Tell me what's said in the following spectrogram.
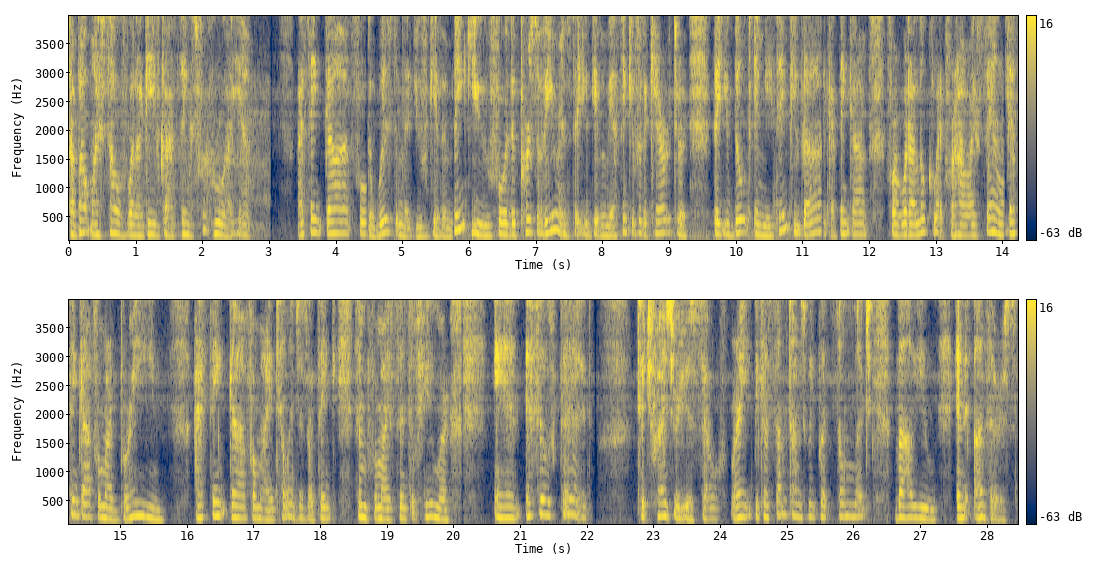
about myself when I gave God thanks for who I am. I thank God for the wisdom that you've given me. Thank you for the perseverance that you've given me. I thank you for the character that you built in me. Thank you, God. I thank God for what I look like, for how I sound. I thank God for my brain. I thank God for my intelligence. I thank Him for my sense of humor. And it feels good to treasure yourself, right? Because sometimes we put so much value in others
